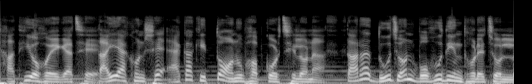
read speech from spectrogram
সাথীও হয়ে গেছে। তাই এখন সে একাকিত্ব অনুভব করছিল না। তারা দুজন বহুদিন ধরে চলল।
